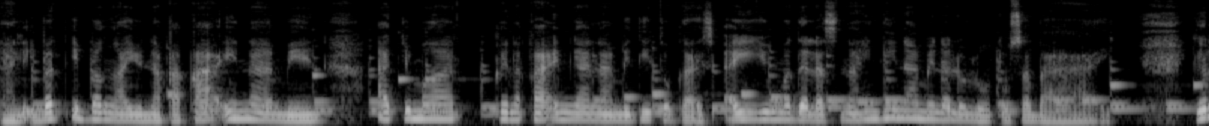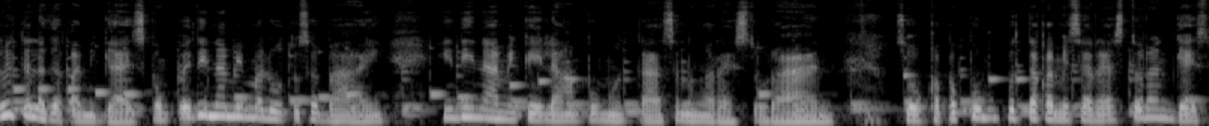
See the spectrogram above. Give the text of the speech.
Dahil iba't iba nga yung nakakain namin at yung mga kinakain nga namin dito guys ay yung madalas na hindi namin naluluto sa bahay. Ganun talaga kami guys. Kung pwede namin maluto sa bahay, hindi namin kailangan pumunta sa mga restaurant. So kapag pumupunta kami sa restaurant guys,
